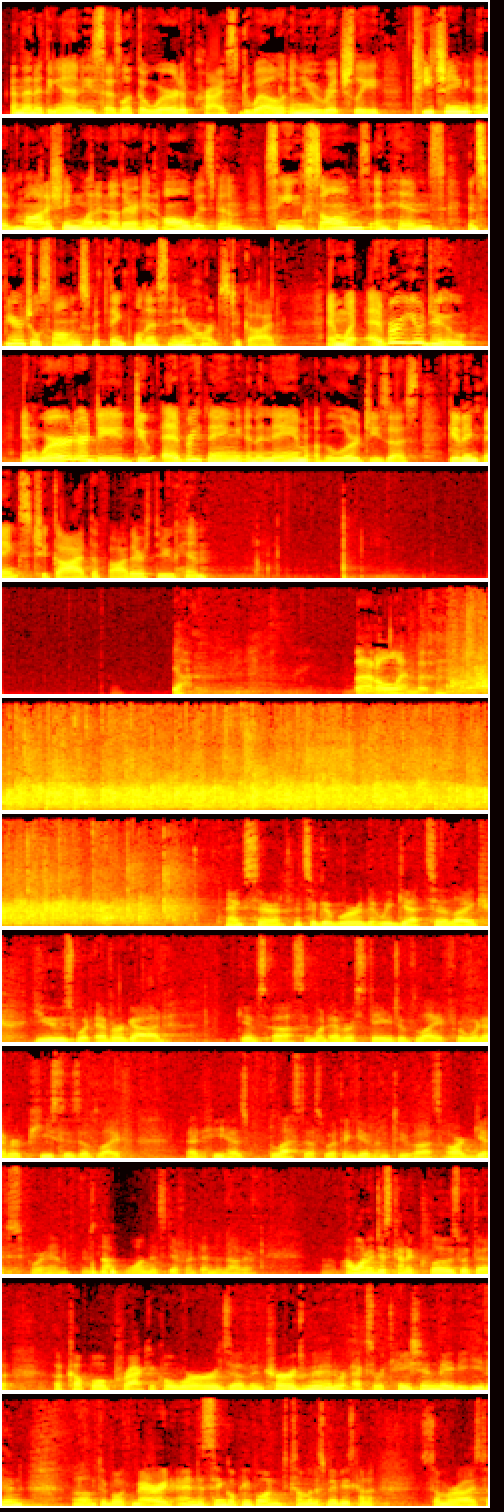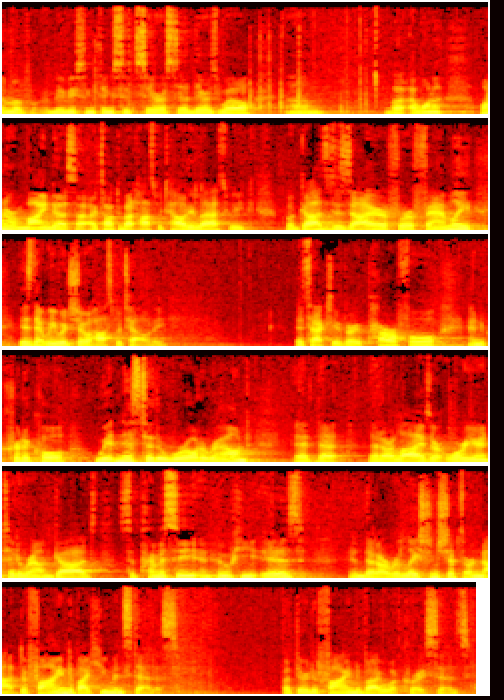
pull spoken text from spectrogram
And then at the end he says, Let the word of Christ dwell in you richly, teaching and admonishing one another in all wisdom, singing psalms and hymns and spiritual songs with thankfulness in your hearts to God. And whatever you do, in word or deed, do everything in the name of the Lord Jesus, giving thanks to God the Father through him. Yeah. That'll end it. Thanks, Sarah. It's a good word that we get to like use whatever God gives us in whatever stage of life or whatever pieces of life that He has blessed us with and given to us are gifts for Him. There's not one that's different than another. Um, I want to just kind of close with a, a couple practical words of encouragement or exhortation, maybe even, um, to both married and to single people. And some of this maybe is kind of summarized, some of maybe some things that Sarah said there as well. Um, but I want to want to remind us. I, I, talked about hospitality last week, but God's desire for a family is that we would show hospitality. It's actually a very powerful and critical witness to the world around that that that our lives are oriented around God's supremacy and who He is, and that our relationships are not defined by human status, but they're defined by what Christ says.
